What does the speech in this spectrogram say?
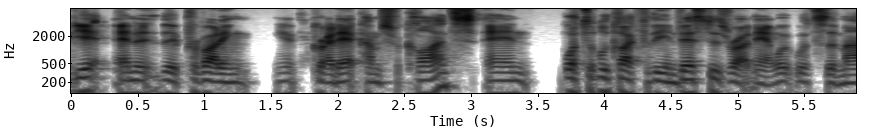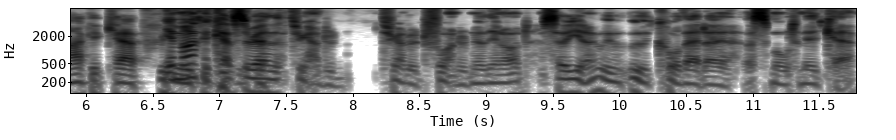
Yeah, and they're providing you know, great outcomes for clients. And what's it look like for the investors right now? What's the market cap? Yeah, market cap's around the 300 300 400 million odd. So you know we, we would call that a, a, small to mid cap.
